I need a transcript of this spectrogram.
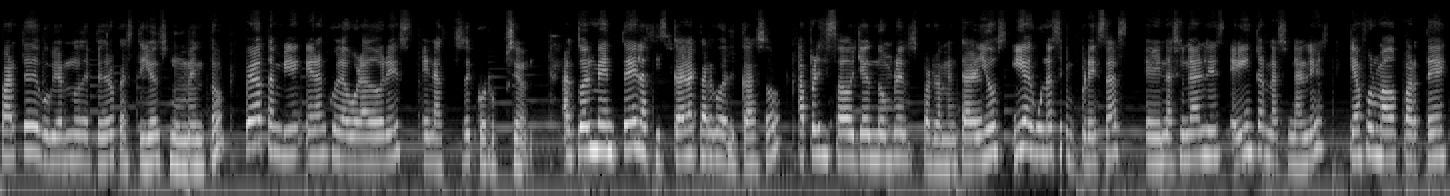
parte del gobierno de Pedro Castillo en su momento, pero también eran colaboradores en actos de corrupción. Actualmente, la fiscal a cargo del caso ha precisado ya el nombre de los parlamentarios y algunas empresas eh, nacionales e internacionales que han formado parte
